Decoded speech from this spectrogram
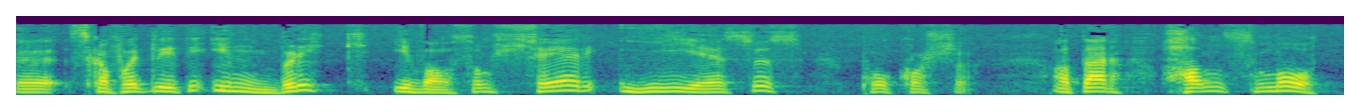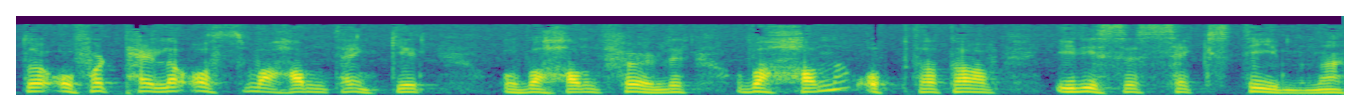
eh, skal få et lite innblikk i hva som skjer i Jesus på korset. At det er hans måte å fortelle oss hva han tenker og hva han føler, og hva han er opptatt av i disse seks timene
